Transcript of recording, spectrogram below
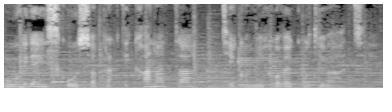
uvide iskustva praktikanata tijekom njihove kultivacije.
